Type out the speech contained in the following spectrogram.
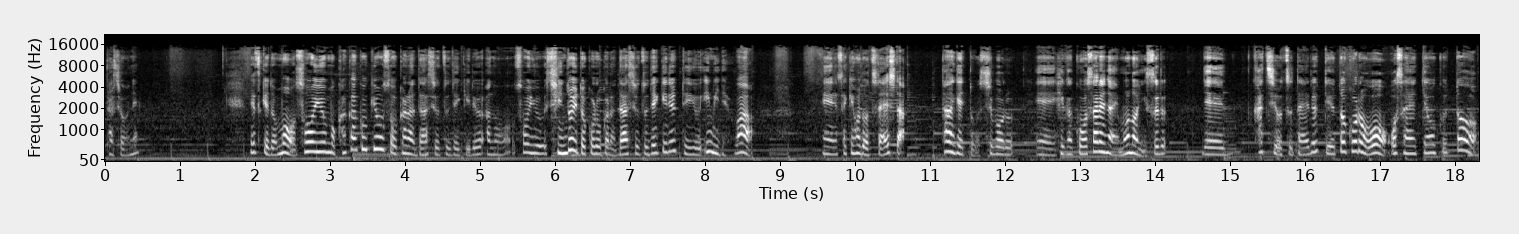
多少ね。ですけどもそういうもう価格競争から脱出できるあのそういうしんどいところから脱出できるっていう意味では、えー、先ほどお伝えしたターゲットを絞る、えー、比較をされないものにするで価値を伝えるっていうところを押さえておくと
